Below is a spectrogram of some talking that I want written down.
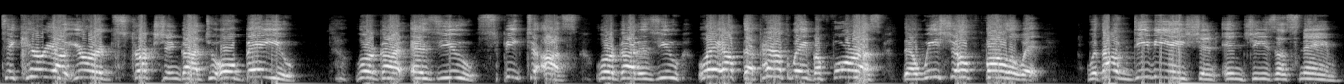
to carry out your instruction, God, to obey you. Lord God, as you speak to us, Lord God, as you lay out the pathway before us, that we shall follow it without deviation in Jesus' name.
